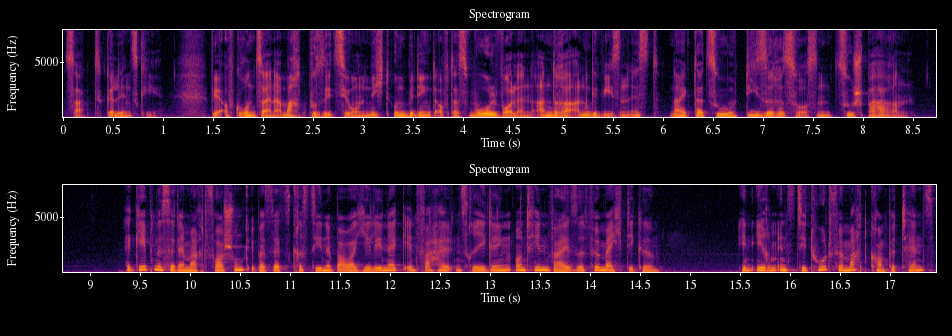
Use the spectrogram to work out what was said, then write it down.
sagt Galinski. Wer aufgrund seiner Machtposition nicht unbedingt auf das Wohlwollen anderer angewiesen ist, neigt dazu, diese Ressourcen zu sparen. Ergebnisse der Machtforschung übersetzt Christine Bauer-Jelinek in Verhaltensregeln und Hinweise für Mächtige. In ihrem Institut für Machtkompetenz,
